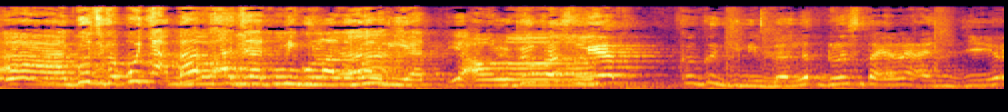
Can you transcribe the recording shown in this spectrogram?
Ah, gue juga punya. Baru aja minggu lalu gue lihat. Ya Allah. Gue pas lihat kok gue gini banget dulu stylenya anjir.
